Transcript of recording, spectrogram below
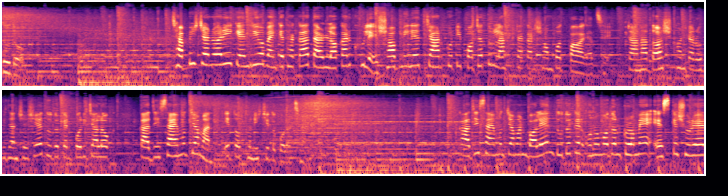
দুদক। ছাব্বিশ জানুয়ারি কেন্দ্রীয় ব্যাংকে থাকা তার লকার খুলে সব মিলে চার কোটি পঁচাত্তর লাখ টাকার সম্পদ পাওয়া গেছে। টানা দশ ঘণ্টার অভিযান শেষে দুদকের পরিচালক কাজী সাইমুজ্জামান এ তথ্য নিশ্চিত করেছেন। কাজী সাইমুজ্জামান বলেন, দুদকের অনুমোদন ক্রমে এসকে সুরের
